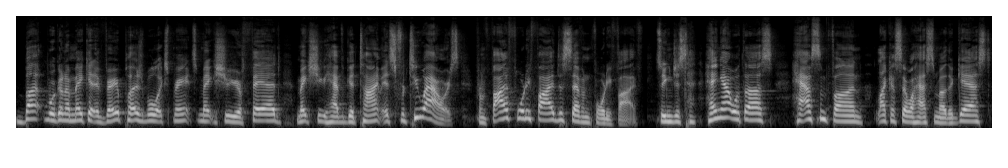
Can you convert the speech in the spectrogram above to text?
but we're going to make it a very pleasurable experience. Make sure you're fed. Make sure you have a good time. It's for two hours from 545 to 745. So you can just hang out with us, have some fun. Like I said, we'll have some other guests.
